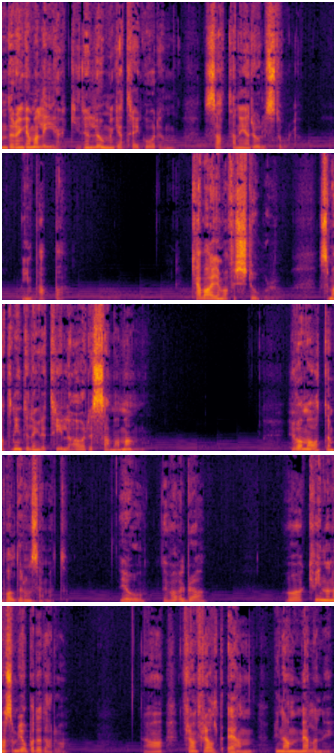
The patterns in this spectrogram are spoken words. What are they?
Under en gammal ek i den lummiga trädgården satt han i en rullstol. Min pappa. Kavajen var för stor, som att den inte längre tillhörde samma man. Hur var maten på ålderdomshemmet? Jo, det var väl bra. Och kvinnorna som jobbade där då? Ja, framförallt en vid namn Melanie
